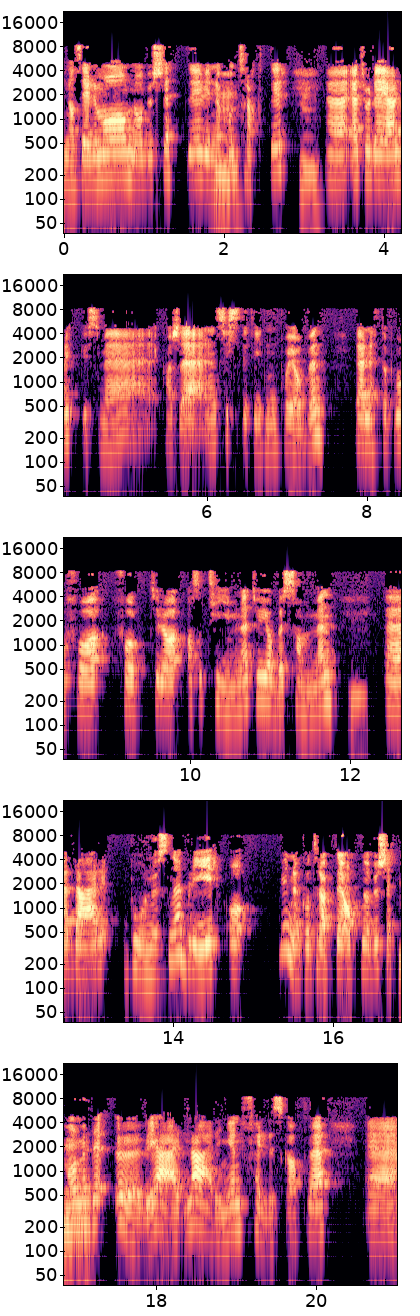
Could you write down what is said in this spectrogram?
finansielle mål, nå budsjetter, vinne mm. kontrakter. Mm. Eh, jeg tror det jeg har lykkes med kanskje den siste tiden på jobben, det er nettopp å få folk til å, altså teamene til å jobbe sammen mm. Eh, der bonusene blir å vinne kontrakter, oppnå budsjettmål, mm. men det øvrige er læringen, fellesskapet, eh,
